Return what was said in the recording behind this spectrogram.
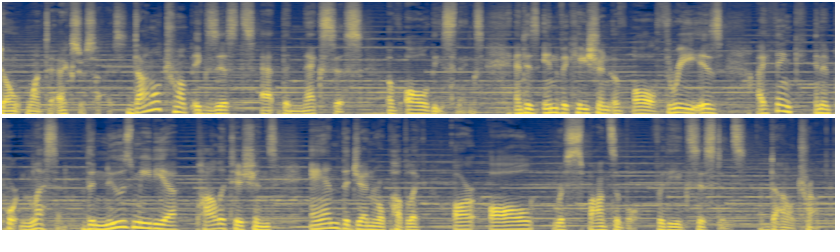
don't want to exercise. Donald Trump exists at the nexus of all these things, and his invocation of all three is, I think, an important lesson. The news media, politicians, and the general public are all responsible for the existence of Donald Trump.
